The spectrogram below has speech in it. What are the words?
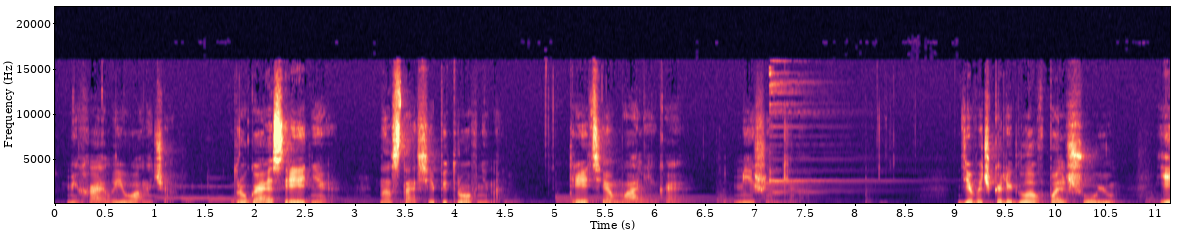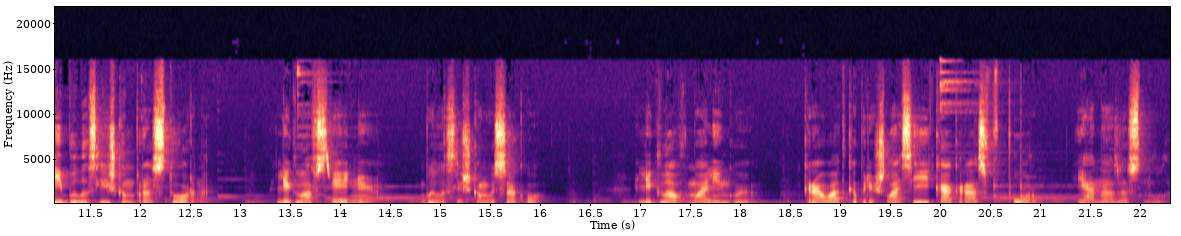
– Михаила Ивановича, другая средняя – Настасья Петровнина, третья маленькая – Мишенькина. Девочка легла в большую, ей было слишком просторно. Легла в среднюю, было слишком высоко – легла в маленькую, кроватка пришлась ей как раз в пору, и она заснула.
